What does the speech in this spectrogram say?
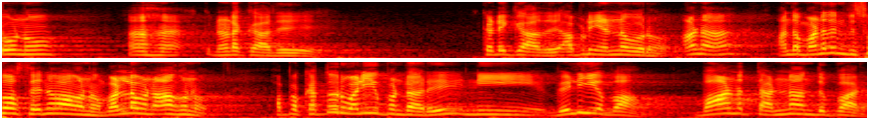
தோணும்? ஆஹா நடக்காது. கிடைக்காது. அப்படின்னு என்ன வரும். ஆனால் அந்த மனிதன் விசுவாசத்தை என்ன ஆகணும் வல்லவன் ஆகணும். அப்போ கத்தர் வழியை பண்ணுறாரு நீ வெளியே வா. வானத்தை அண்ணாந்து பார்.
